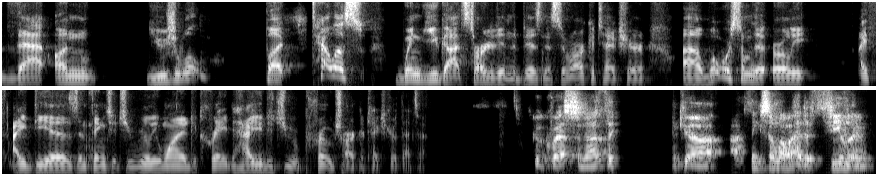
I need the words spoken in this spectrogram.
that unusual. But tell us when you got started in the business of architecture. Uh, what were some of the early ideas and things that you really wanted to create? And how you did you approach architecture at that time? Good question. I think uh, I think somehow I had a feeling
